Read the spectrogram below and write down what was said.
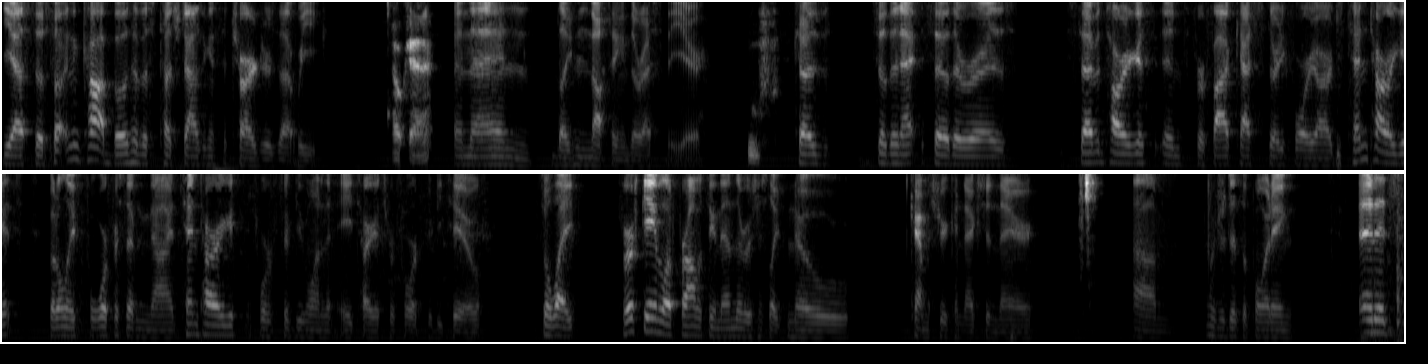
Yeah. So Sutton caught both of his touchdowns against the Chargers that week, okay and then like nothing the rest of the year. oof Because so the next so there was seven targets in for five catches, thirty four yards, ten targets, but only four for 79, 10 targets for four fifty one, and then eight targets for four fifty two. So like first game looked promising, then there was just like no chemistry connection there. Um, which is disappointing. And it's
